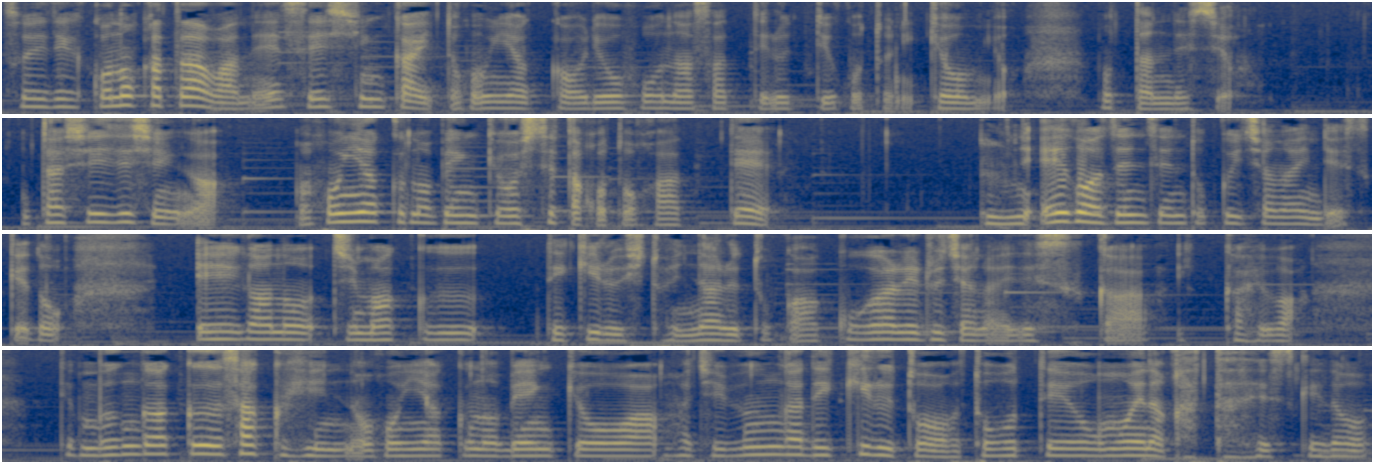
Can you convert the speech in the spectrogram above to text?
それでこの方はね精神科医と翻訳家を両方なさってるっていうことに興味を持ったんですよ。私自身が、まあ、翻訳の勉強をしてたことがあって、うん、英語は全然得意じゃないんですけど映画の字幕できる人になるとか憧れるじゃないですか一回は。で文学作品の翻訳の勉強は、まあ、自分ができるとは到底思えなかったですけど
